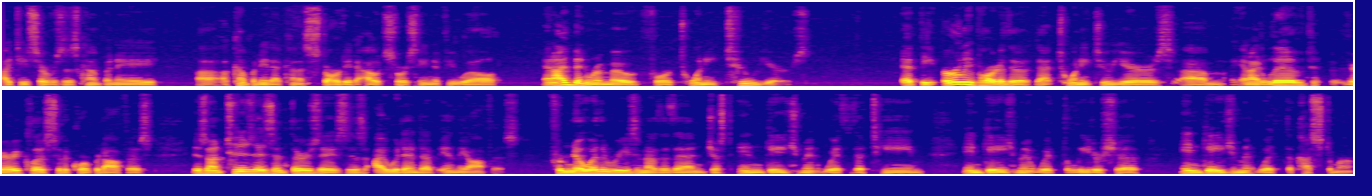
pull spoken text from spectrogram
IT services company, uh, a company that kind of started outsourcing, if you will. And I've been remote for 22 years. At the early part of the, that 22 years, um, and I lived very close to the corporate office, is on Tuesdays and Thursdays is I would end up in the office for no other reason other than just engagement with the team, engagement with the leadership, engagement with the customer.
